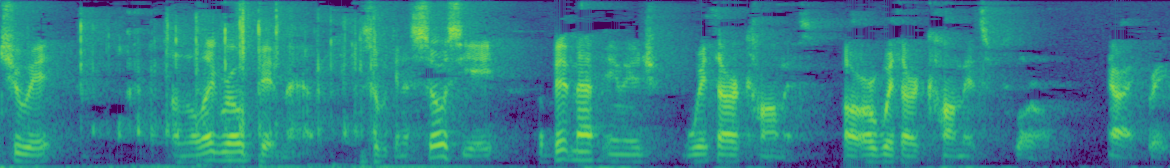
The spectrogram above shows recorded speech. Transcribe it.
to it an Allegro bitmap. So we can associate a bitmap image with our comet, or with our comets plural. Alright, great.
